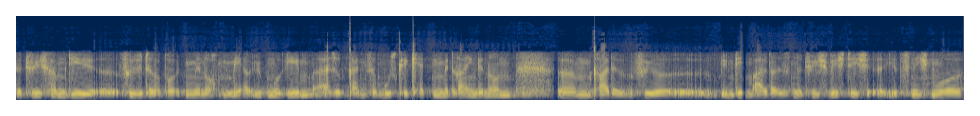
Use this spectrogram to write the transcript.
Natürlich haben die äh, Physiotherapeuten mir noch mehr Übungen gegeben, also ganze Muskelketten mit reingenommen. Ähm, Gerade für äh, in dem Alter ist es natürlich wichtig, äh, jetzt nicht nur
